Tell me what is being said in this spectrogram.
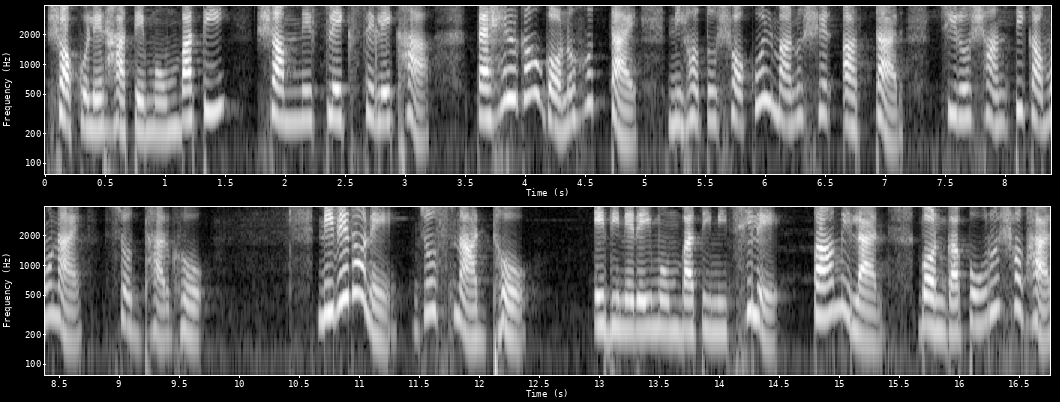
সকলের হাতে মোমবাতি সামনে ফ্লেক্সে লেখা, পেহেলগাঁও গণহত্যায় নিহত সকল মানুষের আত্মার চিরশান্তি কামনায় শ্রদ্ধার্ঘ্য। নিবেদনে জ্যোৎস্নাঢ্য এদিনের এই মোমবাতি মিছিলে পা মেলান বনগা পৌরসভার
